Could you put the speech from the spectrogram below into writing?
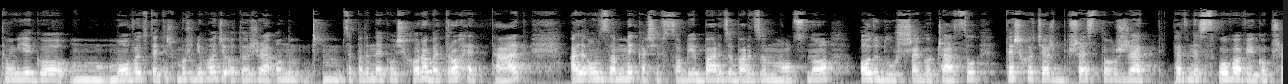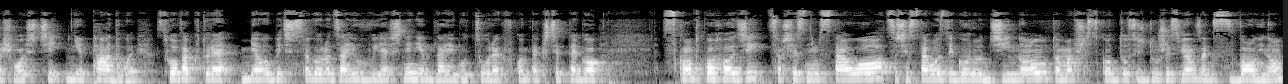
tą jego mowę. Tutaj też może nie chodzi o to, że on zapada na jakąś chorobę, trochę tak, ale on zamyka się w sobie bardzo, bardzo mocno od dłuższego czasu, też chociażby przez to, że pewne słowa w jego przeszłości nie padły. Słowa, które miały być swego rodzaju wyjaśnieniem dla jego córek w kontekście tego, skąd pochodzi, co się z nim stało, co się stało z jego rodziną. To ma wszystko dosyć duży związek z wojną.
